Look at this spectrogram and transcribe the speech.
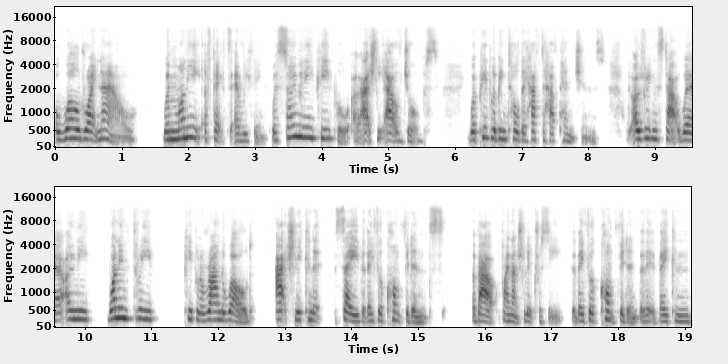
a world right now where money affects everything, where so many people are actually out of jobs, where people are being told they have to have pensions. I was reading a stat where only one in three people around the world actually can say that they feel confidence about financial literacy, that they feel confident that they, they can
